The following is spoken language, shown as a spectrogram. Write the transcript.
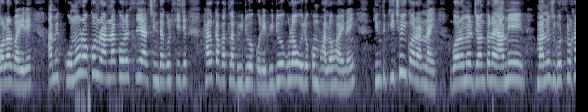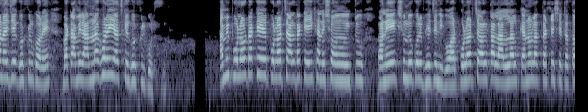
বলার বাইরে, আমি কোনো রকম রান্না করেছি আর চিন্তা করছি যে হালকা পাতলা ভিডিও করি। ভিডিওগুলো ওই রকম ভালো হয় নাই। কিন্তু কিছুই করার নাই। গরমের যন্ত্রণায় আমি মানুষ গোসলখানায় যেয়ে গোসল করে বাট আমি রান্নাঘরেই আজকে গোসল করছি। আমি পোলাওটাকে পোলার চালটাকে এইখানে একটু অনেক সুন্দর করে ভেজে নিব। আর পোলার চালটা লাল লাল কেন লাগতেছে সেটা তো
